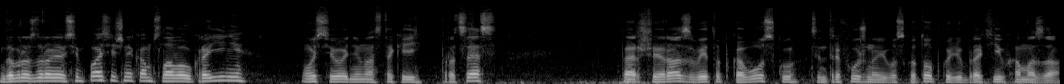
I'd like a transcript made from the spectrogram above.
Доброго здоров'я всім пасічникам, слава Україні! Ось сьогодні у нас такий процес. Перший раз витопка воску центрифужною воскотопкою братів Хамаза.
